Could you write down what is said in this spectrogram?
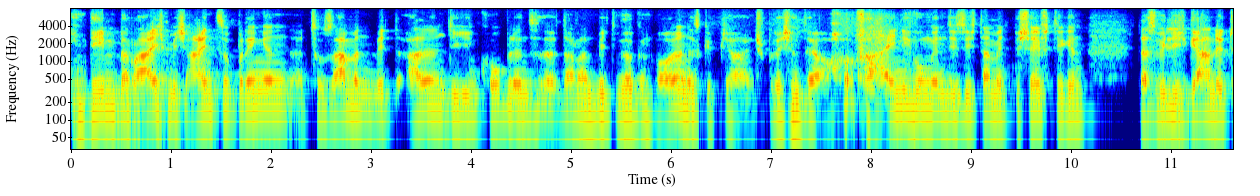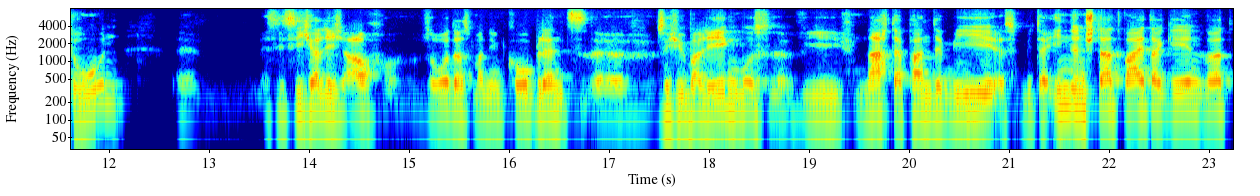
in dem Bereich mich einzubringen, äh, zusammen mit allen, die in Koblenz äh, daran mitwirken wollen. Es gibt ja entsprechende auch Vereinigungen, die sich damit beschäftigen. Das will ich gerne tun. Es ist sicherlich auch so, dass man in Koblenz äh, sich überlegen muss, wie nach der Pandemie es mit der Innenstadt weitergehen wird.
